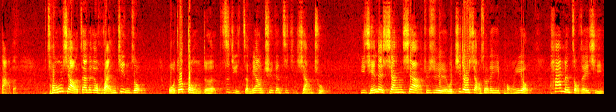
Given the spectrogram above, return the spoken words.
大的，从小在那个环境中，我都懂得自己怎么样去跟自己相处。以前的乡下，就是我记得我小时候的一些朋友，他们走在一起，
